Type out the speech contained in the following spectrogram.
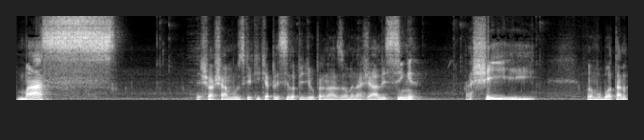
Mas. Deixa eu achar a música aqui que a Priscila pediu para nós homenagear a Alicinha. Achei. Vamos botar no,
